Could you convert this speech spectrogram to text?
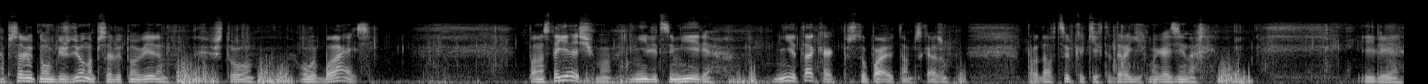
абсолютно убежден, абсолютно уверен, что улыбаясь, по-настоящему, не лицемерие, не так, как поступают там, скажем, продавцы в каких-то дорогих магазинах, или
